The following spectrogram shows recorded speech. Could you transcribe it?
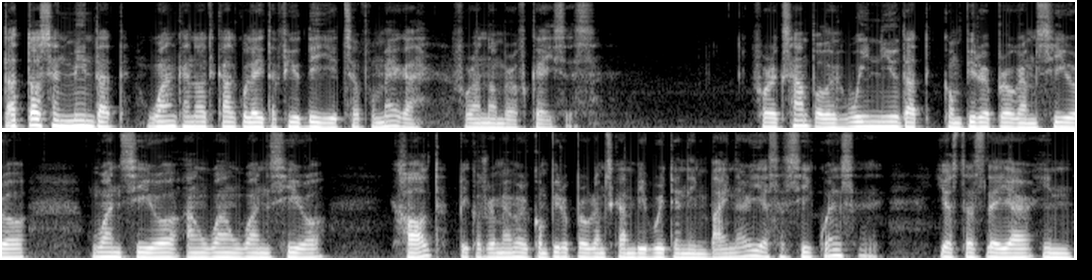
That doesn't mean that one cannot calculate a few digits of omega for a number of cases. For example, if we knew that computer program 0 1 0 and 1 1 0 halt because remember computer programs can be written in binary as a sequence just as they are in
